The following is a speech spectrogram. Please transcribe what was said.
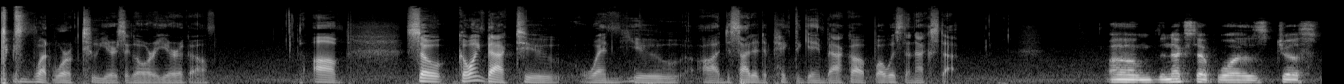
what worked two years ago or a year ago. Um, so going back to when you uh, decided to pick the game back up, what was the next step? Um, the next step was just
